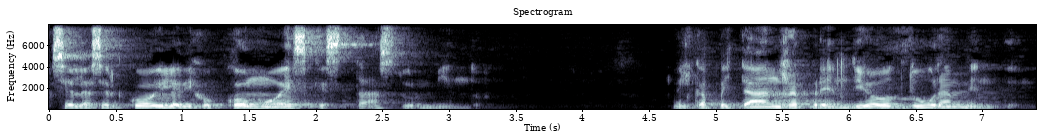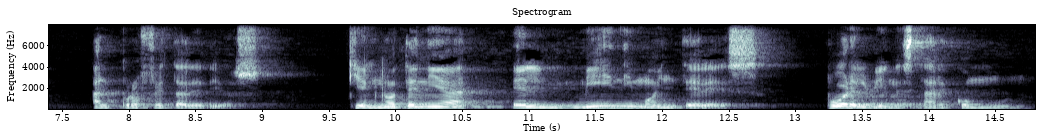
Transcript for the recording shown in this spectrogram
se le acercó y le dijo, ¿cómo es que estás durmiendo? El capitán reprendió duramente al profeta de Dios, quien no tenía el mínimo interés por el bienestar común.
